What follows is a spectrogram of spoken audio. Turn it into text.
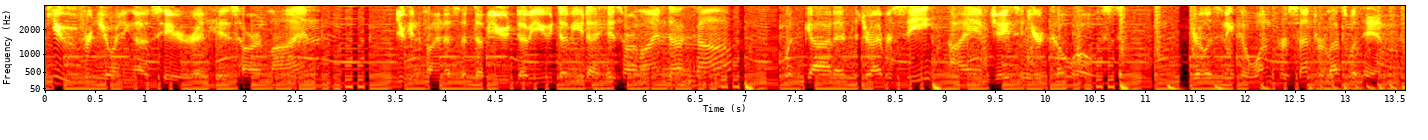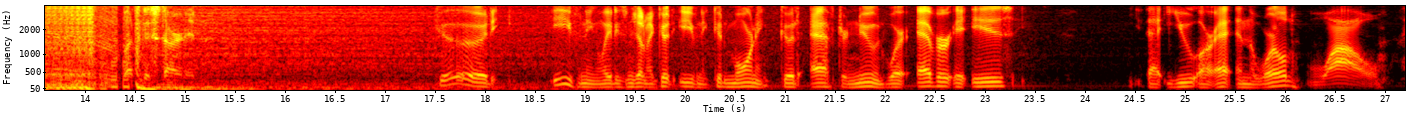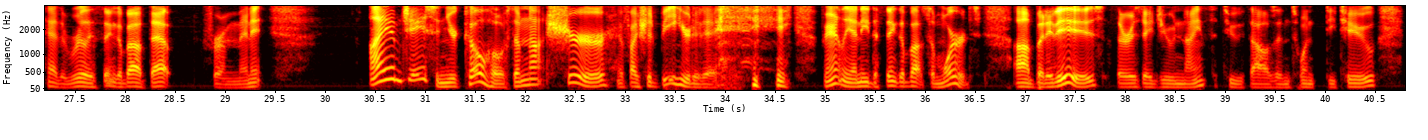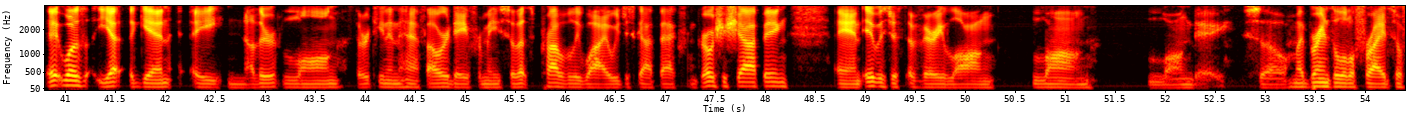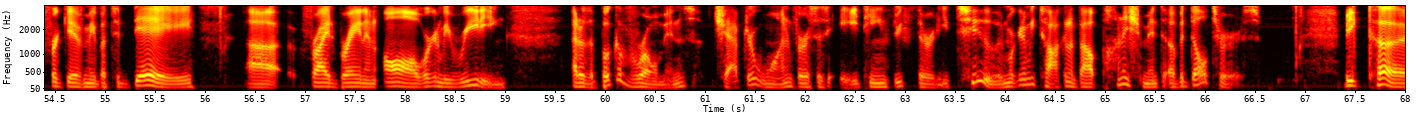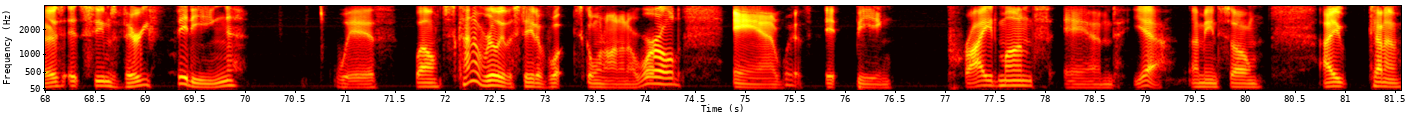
Thank you for joining us here at His Hardline. You can find us at www.hishardline.com. With God at the driver's seat, I am Jason, your co host. You're listening to 1% or Less with Him. Let's get started. Good evening, ladies and gentlemen. Good evening, good morning, good afternoon, wherever it is that you are at in the world. Wow. Had to really think about that for a minute. I am Jason, your co host. I'm not sure if I should be here today. Apparently, I need to think about some words. Uh, but it is Thursday, June 9th, 2022. It was yet again a, another long 13 and a half hour day for me. So that's probably why we just got back from grocery shopping. And it was just a very long, long, long day. So my brain's a little fried. So forgive me. But today, uh, fried brain and all, we're going to be reading out of the book of Romans, chapter 1, verses 18 through 32. And we're going to be talking about punishment of adulterers because it seems very fitting with, well, just kind of really the state of what's going on in our world and with it being Pride Month. And yeah, I mean, so I kind of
